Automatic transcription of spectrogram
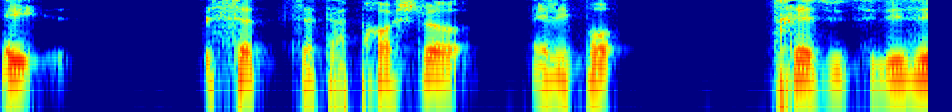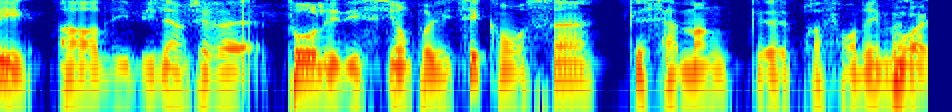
Et cette, cette approche-là, elle est pas très utilisé hors des bilans. Je pour les décisions politiques, on sent que ça manque euh, profondément. Oui,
